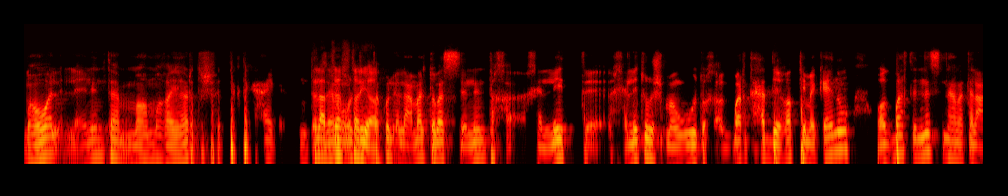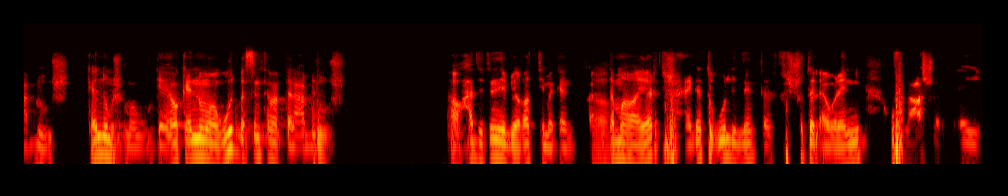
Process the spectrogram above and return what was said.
ما هو لأن أنت ما غيرتش في التكتيك حاجة. أنت زي ما قلت أنت الطريقة كل اللي عملته بس إن أنت خليت خليته مش موجود. واجبرت حد يغطي مكانه وأجبرت الناس إنها ما تلعبلوش. كأنه مش موجود. يعني هو كأنه موجود بس أنت ما بتلعبلوش. أو حد تاني بيغطي مكانه. فأنت آه. ما غيرتش حاجة تقول إن أنت في الشوط الأولاني وفي العشر دقائق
